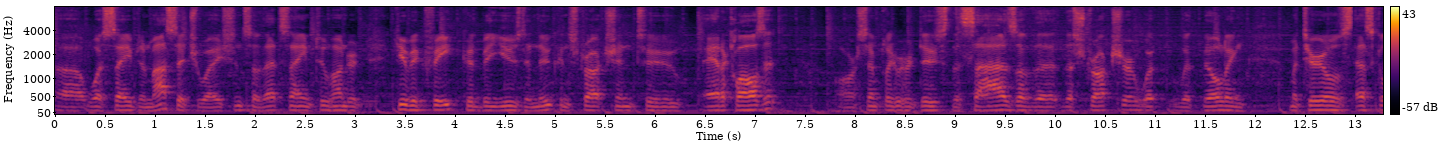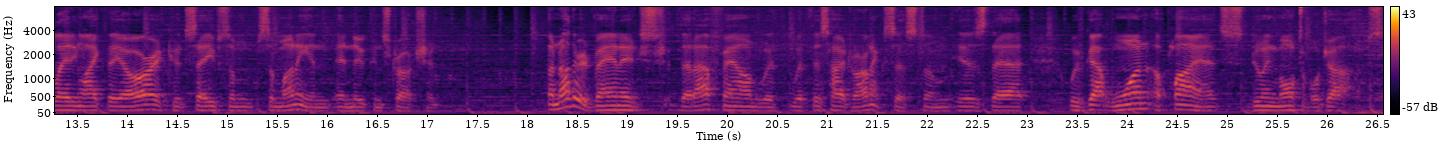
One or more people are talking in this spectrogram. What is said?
uh, was saved in my situation, so that same 200 cubic feet could be used in new construction to add a closet or simply reduce the size of the, the structure with, with building materials escalating like they are. It could save some, some money in, in new construction. Another advantage that I found with, with this hydronic system is that we've got one appliance doing multiple jobs.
